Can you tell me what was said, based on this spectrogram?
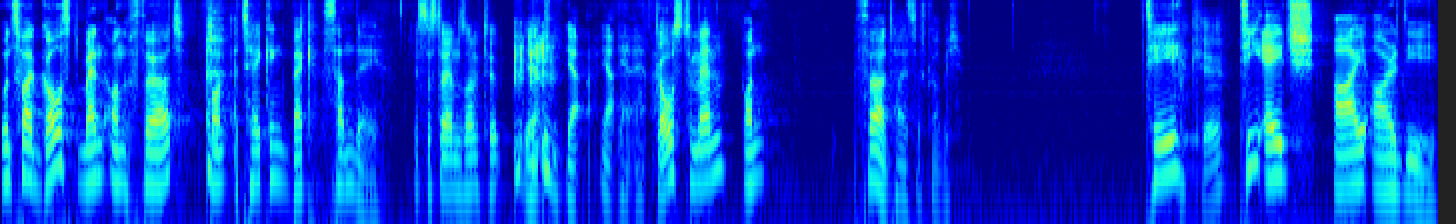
und zwar Ghostman on Third von Taking Back Sunday. Ist das dein Songtipp? Ja, ja, ja, ja, ja. Ghostman. On Third heißt das, glaube ich. T Okay. T-H-I-R-D.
